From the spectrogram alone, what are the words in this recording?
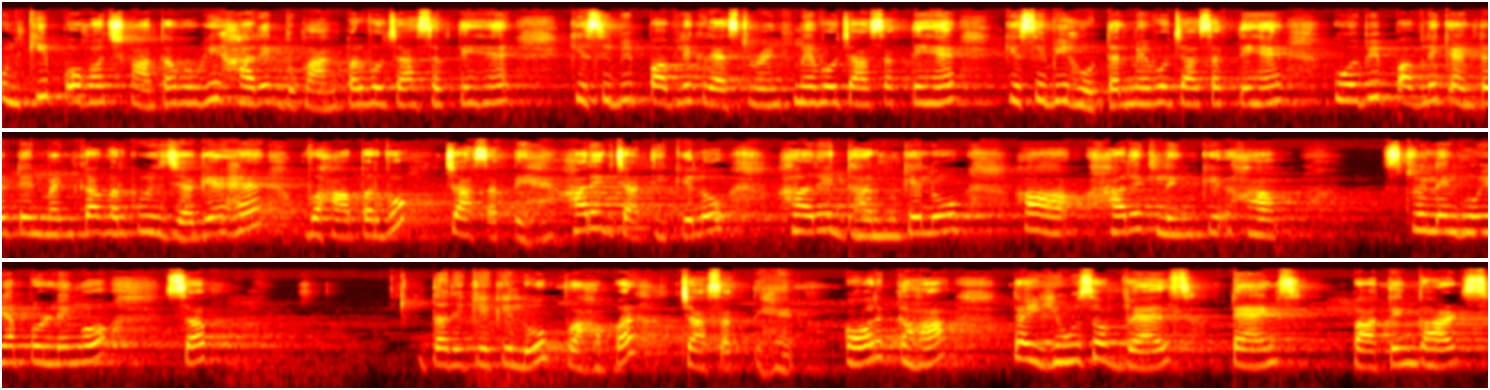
उनकी पहुँच कहाँ तक होगी? हर एक दुकान पर वो जा सकते हैं, किसी भी पब्लिक रेस्टोरेंट में वो जा सकते हैं, किसी भी होटल में वो जा सकते हैं, कोई भी पब्लिक एंटरटेनमेंट का अगर कोई जगह है, वहाँ पर वो जा सकते हैं। हर एक जाति के लोग, हर एक धर्म के लोग हाँ हर एक लिंग के हाँ स्त्रीलिंग हो या पुल्लिंग हो, सब तरीके के लोग वहाँ पर जा सकते हैं। और कहा the use of wells tanks bathing ghats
